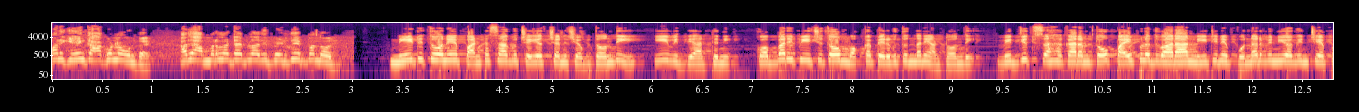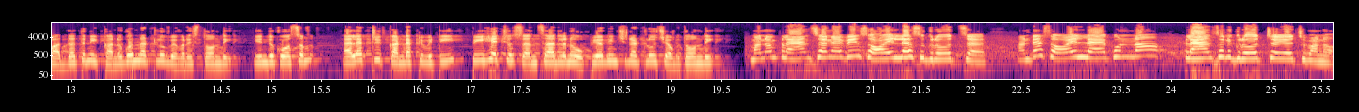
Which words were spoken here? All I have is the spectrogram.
మనకి ఏం కాకుండా ఉంటాయి. అదే అంబ్రెల్లా టైప్లో అది పెడితే ఇబ్బంది అవుతుంది నీటితోనే పంట సాగు చేయొచ్చని చెబుతోంది ఈ విద్యార్థిని. కొబ్బరి పీచుతో మొక్క పెరుగుతుందని అంటోంది. విద్యుత్ సహకారంతో పైపుల ద్వారా నీటిని పునర్వినియోగించే పద్ధతిని కనుగొన్నట్లు వివరిస్తోంది. ఇందుకోసం ఎలక్ట్రిక్ కండక్టివిటీ పీహెచ్ సెన్సార్లను ఉపయోగించినట్లు చెబుతోంది. మనం ప్లాంట్స్ అనేవి సాయిల్ లెస్ గ్రోత్ సార్ అంటే సాయిల్ లేకుండా ప్లాంట్స్ని గ్రోత్ చేయొచ్చు మనం.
